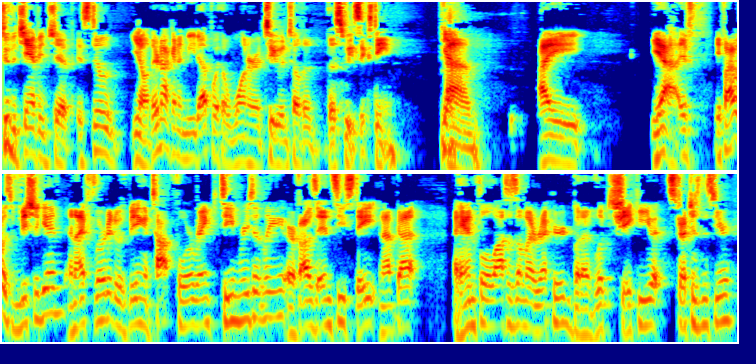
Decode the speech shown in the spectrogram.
to the championship is still, you know, they're not going to meet up with a one or a two until the, the Sweet 16. Yeah. Um, I, yeah, if, if I was Michigan and I flirted with being a top four ranked team recently, or if I was NC State and I've got a handful of losses on my record, but I've looked shaky at stretches this year,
